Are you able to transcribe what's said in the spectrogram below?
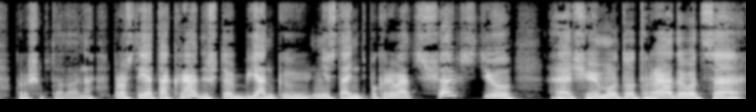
— прошептала она, — «просто я так рада, что Бьянка не станет покрываться шерстью». «А чему тут радоваться?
